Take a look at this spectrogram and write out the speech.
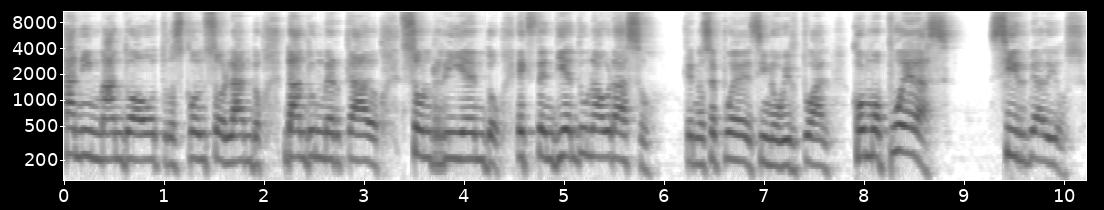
animando a otros, consolando, dando un mercado, sonriendo, extendiendo un abrazo que no se puede sino virtual, como puedas, sirve a Dios.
